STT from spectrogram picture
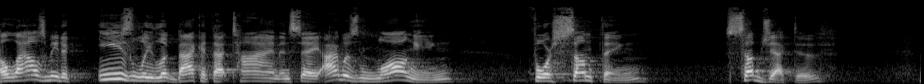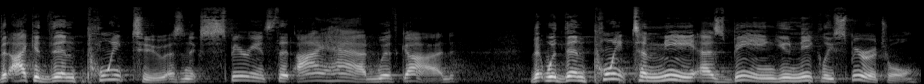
allows me to easily look back at that time and say, I was longing for something subjective that I could then point to as an experience that I had with God that would then point to me as being uniquely spiritual.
